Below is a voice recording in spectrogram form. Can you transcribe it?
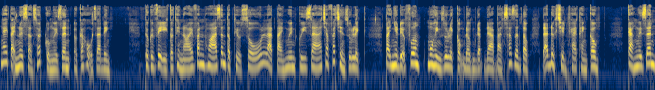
ngay tại nơi sản xuất của người dân ở các hộ gia đình. Thưa quý vị, có thể nói văn hóa dân tộc thiểu số là tài nguyên quý giá cho phát triển du lịch. Tại nhiều địa phương, mô hình du lịch cộng đồng đậm đà bản sắc dân tộc đã được triển khai thành công. Cả người dân,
